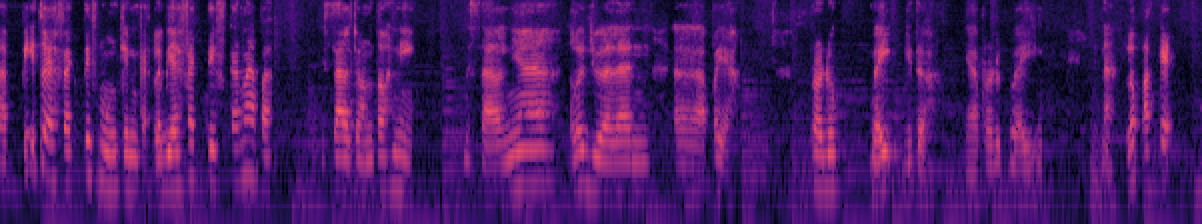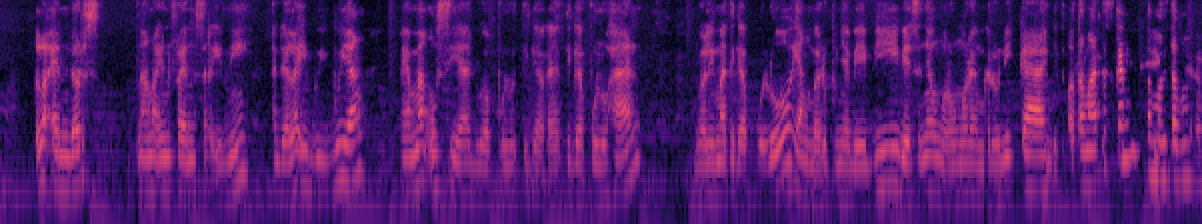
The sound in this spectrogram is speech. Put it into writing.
Tapi itu efektif mungkin lebih efektif karena apa? Misal contoh nih misalnya lo jualan uh, apa ya produk bayi gitu ya produk bayi nah lo pakai lo endorse nano influencer ini adalah ibu-ibu yang memang usia 23 eh, 30-an 25 30 yang baru punya baby biasanya umur-umur yang baru nikah gitu otomatis kan teman-teman Iya.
